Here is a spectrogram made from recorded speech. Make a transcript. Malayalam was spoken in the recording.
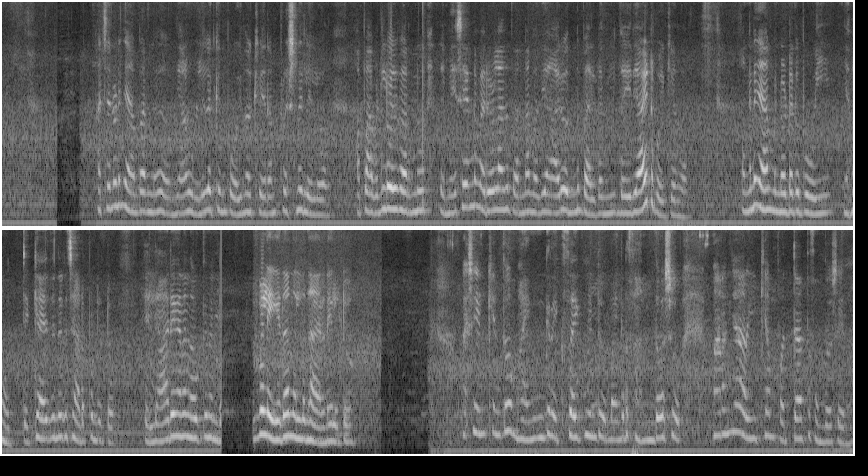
അച്ഛനോട് ഞാൻ പറഞ്ഞു ഞാൻ ഉള്ളിലൊക്കെ ഒന്ന് പോയി നോക്കി വരാം. പ്രശ്നമില്ലല്ലോ. അപ്പോൾ അവിടെ ഉള്ളവർ പറഞ്ഞു രമേശേട്ടന്റെ മരുവുള്ളതെന്ന് പറഞ്ഞാൽ മതി. ആരും ഒന്നും പറയണ്ട. നീ ധൈര്യമായിട്ട് പോയിക്കാന്ന് പറഞ്ഞു. അങ്ങനെ ഞാൻ മുന്നോട്ടൊക്കെ പോയി. ഞാൻ ഒറ്റയ്ക്കായതിന്റെ ഒരു ചടപ്പുണ്ട് കേട്ടോ. എല്ലാവരും ഇങ്ങനെ നോക്കുന്നുണ്ട്. ഇവൾ ഏതാ നല്ല ധാരണയിൽ കേട്ടോ. പക്ഷെ എനിക്കെന്തോ ഭയങ്കര എക്സൈറ്റ്മെന്റും ഭയങ്കര സന്തോഷവും. പറഞ്ഞാൽ അറിയിക്കാൻ പറ്റാത്ത സന്തോഷമായിരുന്നു.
